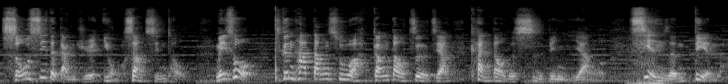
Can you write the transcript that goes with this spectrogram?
熟悉的感觉涌上心头。没错，跟他当初啊刚到浙江看到的士兵一样哦，欠人电啊！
